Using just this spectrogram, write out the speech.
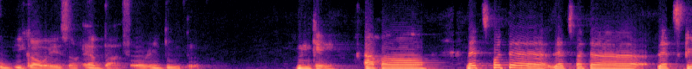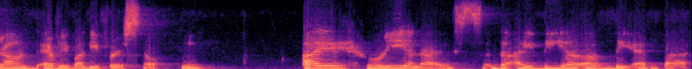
kung ikaw ay isang empath or intuitive? Okay. Ako, let's put the let's put the let's ground everybody first, no. Hmm. I realized the idea of the empath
